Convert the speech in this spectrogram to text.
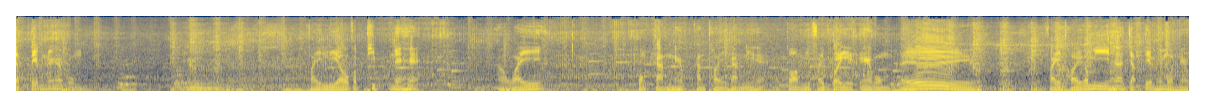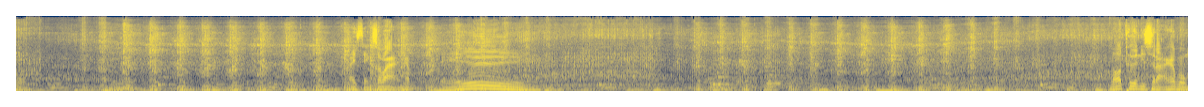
จัดเต็มนะครับผมไฟเลี้ยวกับพิบนะฮะ เอาไว้ป้องกันนะครับการถอยกันนี่ฮะแล้วก็มีไฟเบรกนะครับผมเอ้ยไฟถอยก็มีฮะจัดเต็มให้หมดนะครับผมไฟแสงสว่างครับเอ้ย ล้อเทิร์นอิสระครับผม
